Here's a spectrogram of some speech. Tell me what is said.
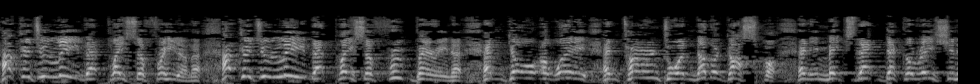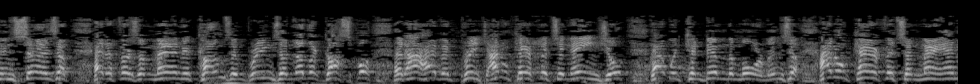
How could you leave that place of freedom? How could you leave that place of fruit bearing and go away and turn to another gospel? And he makes that declaration and says, and if there's a man who comes and brings another gospel that I haven't preached, I don't care if it's an angel that would condemn the Mormons. I don't care if it's a man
